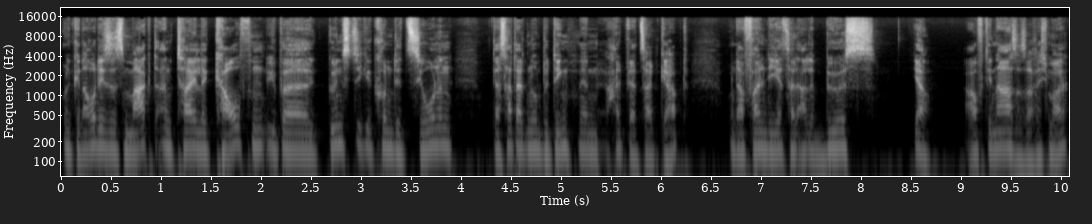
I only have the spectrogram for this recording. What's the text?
Und genau dieses Marktanteile kaufen über günstige Konditionen, das hat halt nur bedingt eine Halbwertzeit gehabt. Und da fallen die jetzt halt alle bös, ja, auf die Nase, sag ich mal.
